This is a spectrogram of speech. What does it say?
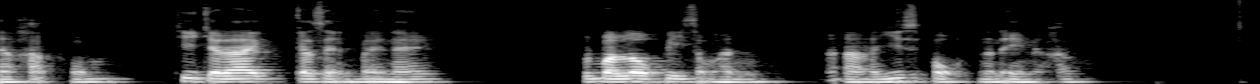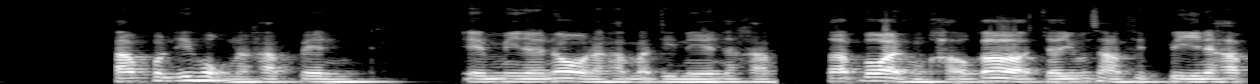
นะครับผมที่จะได้เกษียณไปในฟุตบอลโลกปี 2026 นั่นเองนะครับ ครับคนที่ 6 นะครับ เป็นเอมิเลโนนะครับมาร์ติเนสนะครับแล้วประวัติของเขาก็จะอายุ 30 ปีนะครับ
